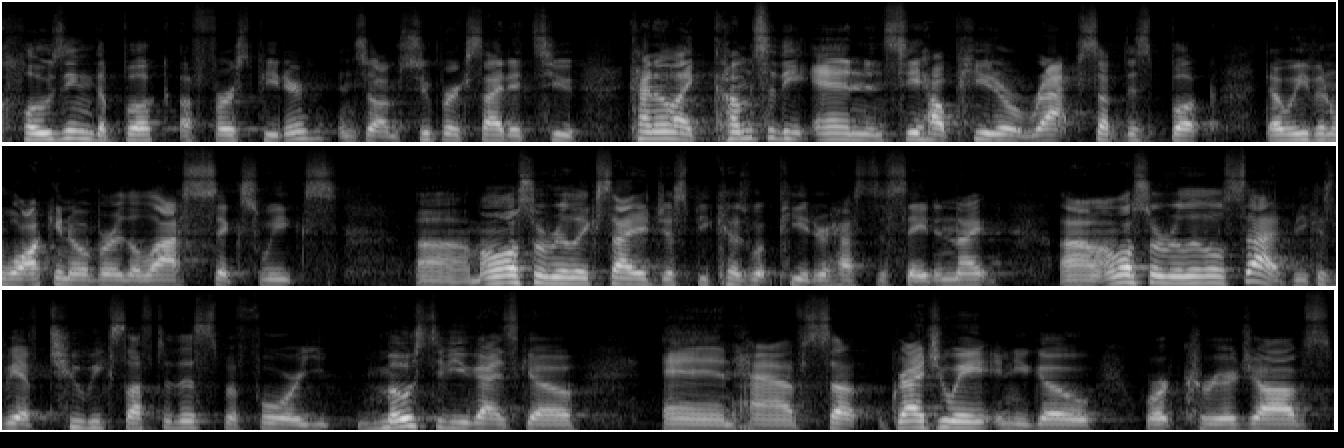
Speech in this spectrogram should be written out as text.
closing the book of First Peter. And so I'm super excited to kind of like come to the end and see how Peter wraps up this book that we've been walking over the last six weeks. Um, I'm also really excited just because what Peter has to say tonight. Um, I'm also really a little sad because we have two weeks left of this before you, most of you guys go and have some, graduate and you go work career jobs.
